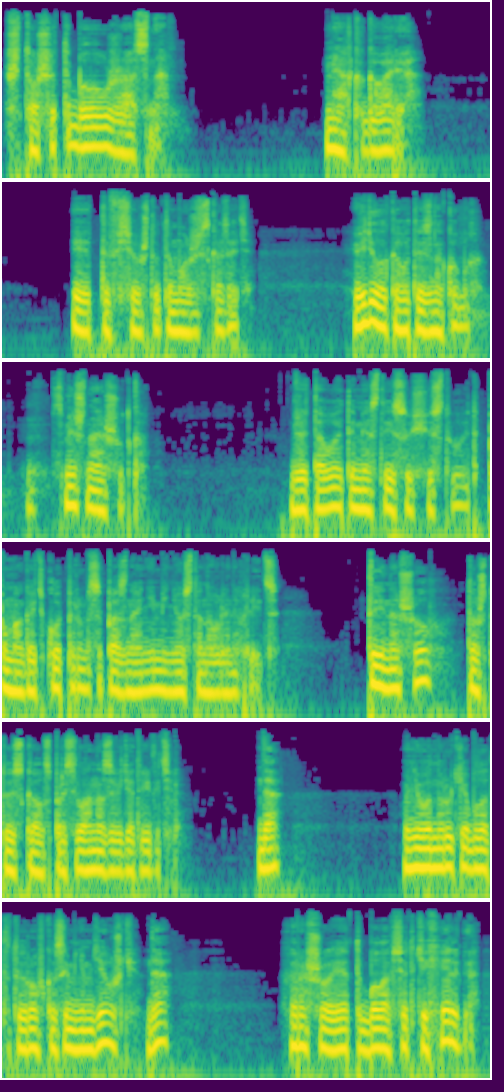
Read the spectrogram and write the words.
Что ж, это было ужасно. Мягко говоря. И это все, что ты можешь сказать? Видела кого-то из знакомых? Смешная шутка. Для того это место и существует — помогать коперам с опознанием неустановленных лиц. «Ты нашел то, что искал?» — спросила она, заведя двигатель. «Да». «У него на руке была татуировка с именем девушки?» «Да». «Хорошо, и это была все-таки Хельга?»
